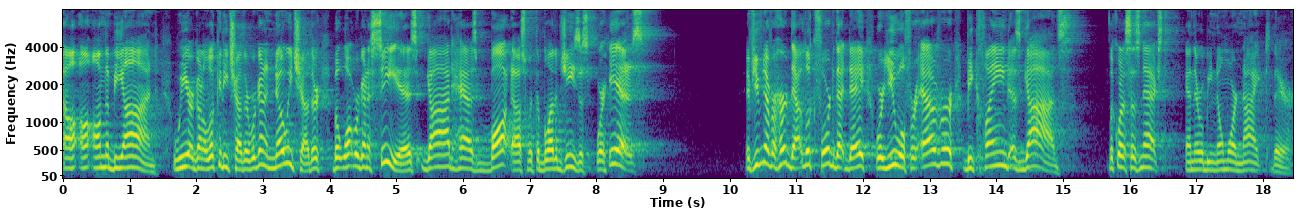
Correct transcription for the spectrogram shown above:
on the beyond, we are going to look at each other. We're going to know each other, but what we're going to see is God has bought us with the blood of Jesus. We're His. If you've never heard that, look forward to that day where you will forever be claimed as God's. Look what it says next. And there will be no more night there.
